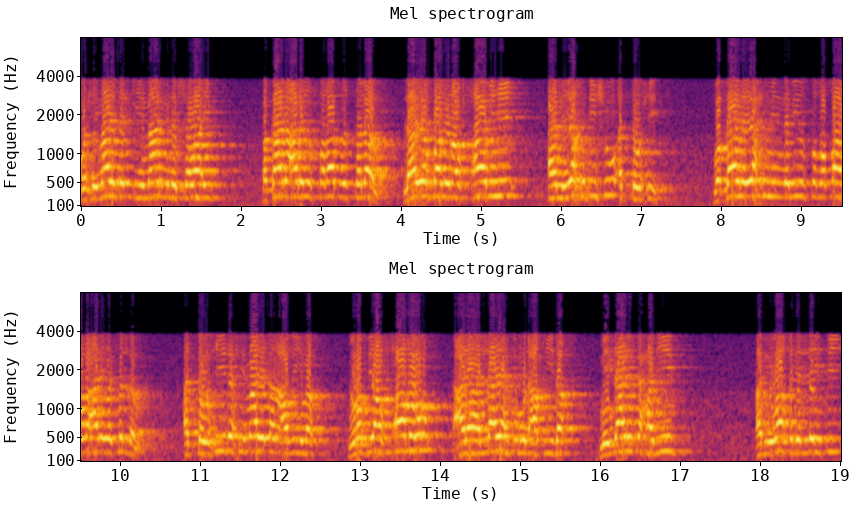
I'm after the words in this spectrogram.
وحماية الإيمان من الشوائب. فكان عليه الصلاة والسلام لا يرضى من أصحابه أن يخدشوا التوحيد. وكان يحمي النبي صلى الله عليه وسلم التوحيد حماية عظيمة. يربي أصحابه على أن لا يهدموا العقيدة. من ذلك حديث أبي واقد الليثي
